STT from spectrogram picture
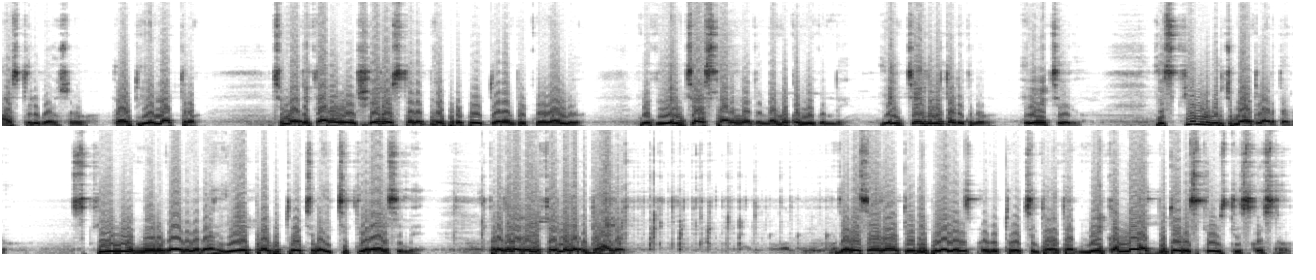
ఆస్తుల కోసం లేకపోతే ఏమాత్రం చిన్న అధికారంలో షేర్ వస్తానో భయపడిపోయి దూరం పెట్టిన వాళ్ళు మీకు ఏం చేస్తారన్నట్టు నమ్మకం మీకుంది. ఏం చేయగలుగుతాడు ఇతను? ఏమి చేయడు. ఈ స్కీముల గురించి మాట్లాడతారు. స్కీములు మీరు కాదు కదా ఏ ప్రభుత్వం వచ్చినా ఇచ్చి తీరాల్సిందే. ప్రజల వెల్ఫేర్లో ఒక భాగం. జనసేన టీడీపీ అలయన్స్ ప్రభుత్వం వచ్చిన తర్వాత మీకన్నా అద్భుతమైన స్కీమ్స్ తీసుకొస్తాం.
